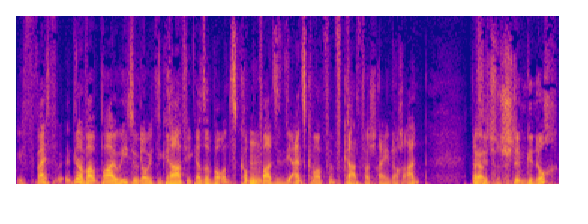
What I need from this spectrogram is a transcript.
ich weiß, genau, war bei Rezo, glaube ich, die Grafik. Also bei uns kommt hm. quasi die 1,5 Grad wahrscheinlich noch an. Das ja. wird schon schlimm genug.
